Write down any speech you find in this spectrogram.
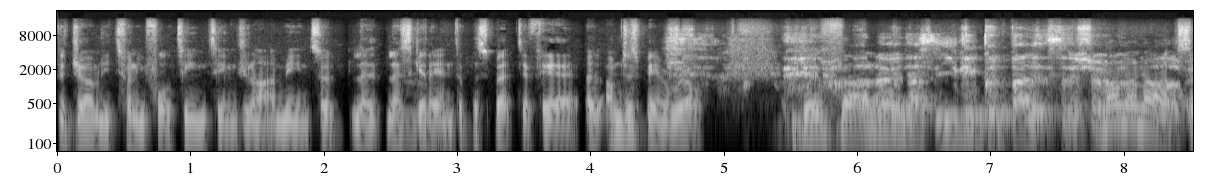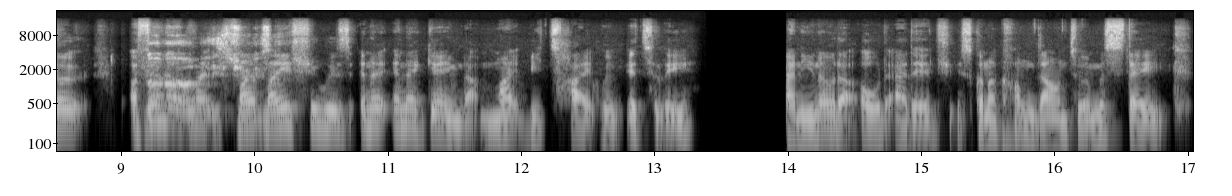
the Germany 2014 team. Do you know what I mean? So let, let's get it into perspective here. I- I'm just being real. With I um, know that's you give good balance to the show. no, no. I no. it. So I think no, my, it's true, my, my issue is in a in a game that might be tight with Italy, and you know that old adage, it's going to come down to a mistake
